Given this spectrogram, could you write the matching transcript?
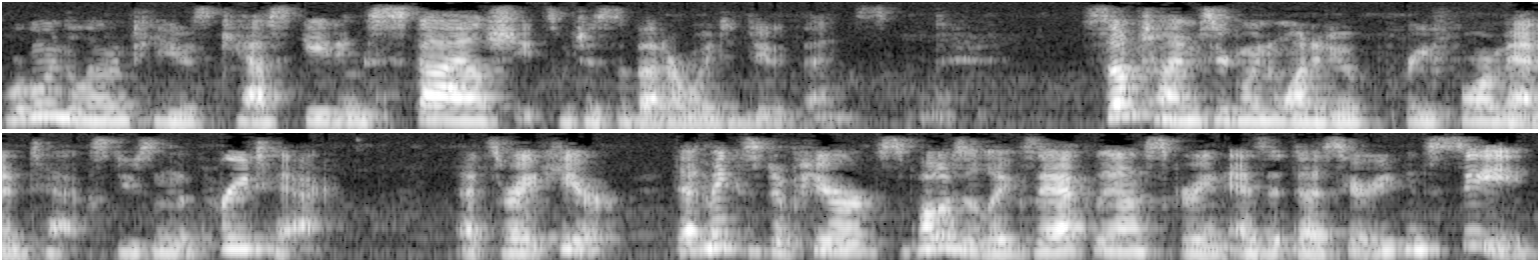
we're going to learn to use cascading style sheets, which is the better way to do things. Sometimes you're going to want to do pre-formatted text using the pre tag. That's right here. That makes it appear supposedly exactly on screen as it does here. You can see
